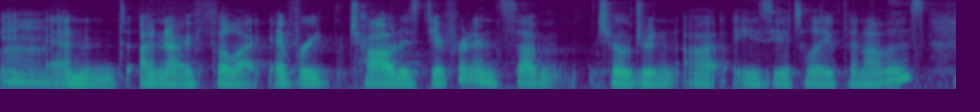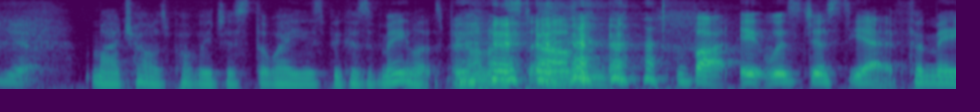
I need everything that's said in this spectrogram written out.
Mm. and I know for like every child is different, and some children are easier to leave than others. yeah. my child's probably just the way he is because of me let's be honest um, but it was just yeah for me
